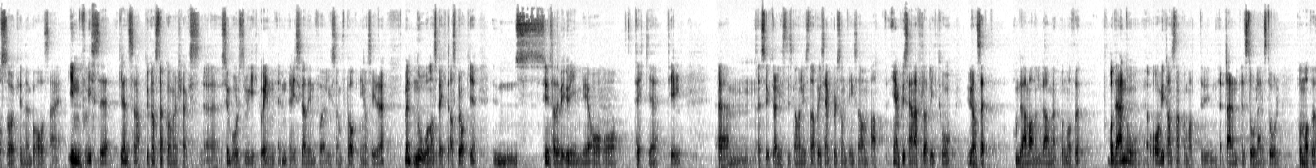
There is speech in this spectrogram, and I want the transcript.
også kunne beholde seg innenfor visse grenser. Da. Du kan snakke om en slags uh, symbolsk logikk og inn, en, viss grad innenfor liksom, fortolkning osv. Men noen aspekter av språket mm, syns jeg det blir urimelig å, å trekke til um, en strukturalistisk analyse. F.eks. sånne ting som at 1 pluss 1 er fortsatt lik 2 uansett om du er mann eller dame. på en måte. Og det er noe, og vi kan snakke om at det er en, en stol er en stol, på en måte.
